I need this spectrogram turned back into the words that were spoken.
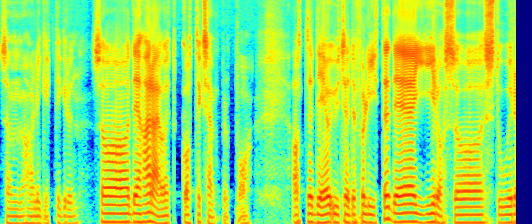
som har ligget til grunn. Så det her er jo et godt eksempel på at det å utrede for lite, det gir også stor,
